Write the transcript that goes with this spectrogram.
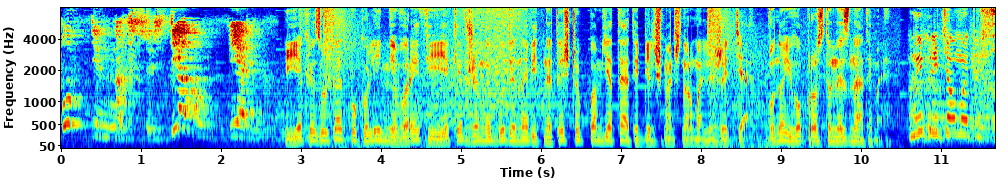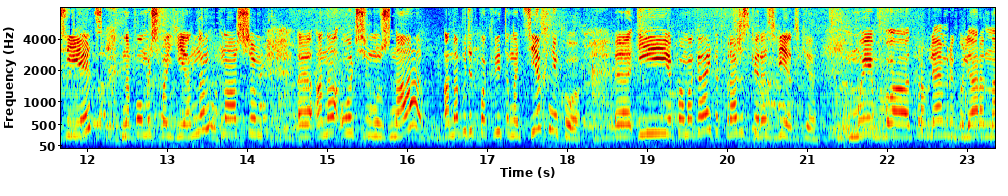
Путин наш все сделал верно. І як результат покоління в Ерефії, яке вже не буде навіть не те, щоб пам'ятати більш-менш нормальне життя, воно його просто не знатиме. Мы плетем эту сеть на помощь военным нашим. Э, Она очень нужна. Она будет покрыта на технику э, и помогает от вражеской разведки. Мы э, отправляем регулярно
